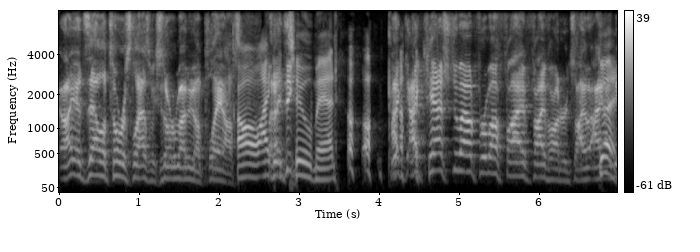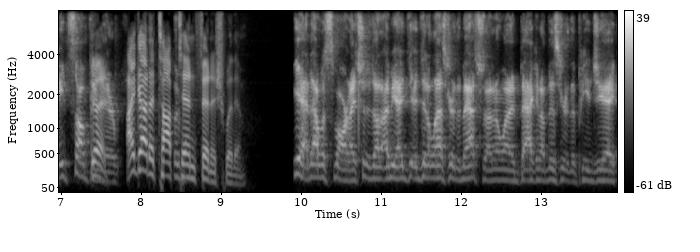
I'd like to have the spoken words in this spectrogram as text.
I had Zalatoris last week, so don't remind me about playoffs. Oh, I but did I think, too, man. Oh, I, I, cashed him out for about five five hundred, so I, I, made something Good. there. I got a top but, ten finish with him. Yeah, that was smart. I should have done. I mean, I did it last year in the Masters. I don't want to back it up this year in the PGA.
